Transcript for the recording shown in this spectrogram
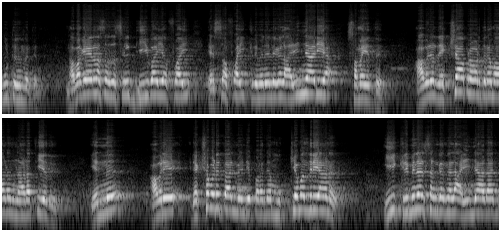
കൂട്ടുനിന്നിട്ടുണ്ട്. നവകേരള സദസ്സിൽ ഡിവൈഎഫ്ഐ എസ് എഫ് ഐ ക്രിമിനലുകൾ അഴിഞ്ഞാടിയ സമയത്ത് അവർ രക്ഷാപ്രവർത്തനമാണ് നടത്തിയത് എന്ന് അവരെ രക്ഷപ്പെടുത്താൻ വേണ്ടി പറഞ്ഞ മുഖ്യമന്ത്രിയാണ് ഈ ക്രിമിനൽ സംഘങ്ങളെ അഴിഞ്ഞാടാൻ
